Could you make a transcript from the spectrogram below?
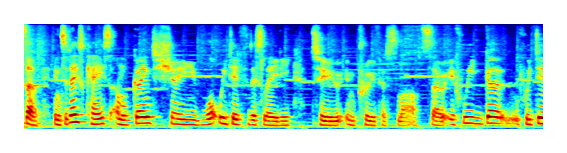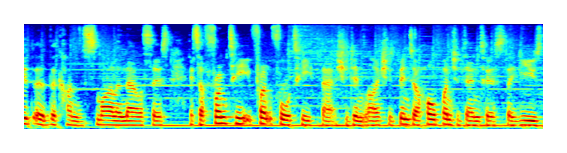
So in today's case, I'm going to show you what we did for this lady to improve her smile. So if we go, if we did uh, the kind of smile analysis, it's her front teeth, front four teeth that she didn't like. She's been to a whole bunch of dentists. They've used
